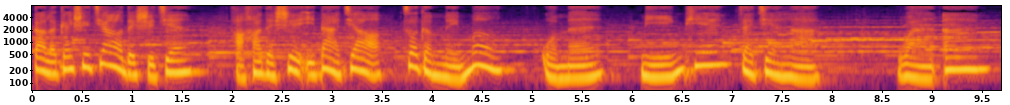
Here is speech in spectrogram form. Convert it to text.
到了该睡觉的时间，好好的睡一大觉，做个美梦。我们。明天再见啦，晚安。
